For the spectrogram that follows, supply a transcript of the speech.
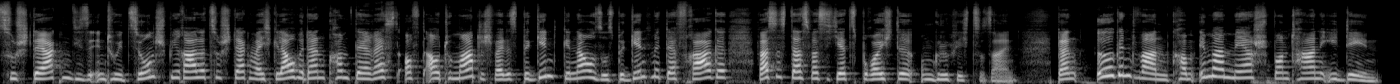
zu stärken, diese Intuitionsspirale zu stärken, weil ich glaube, dann kommt der Rest oft automatisch, weil es beginnt genauso. Es beginnt mit der Frage, was ist das, was ich jetzt bräuchte, um glücklich zu sein? Dann irgendwann kommen immer mehr spontane Ideen.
